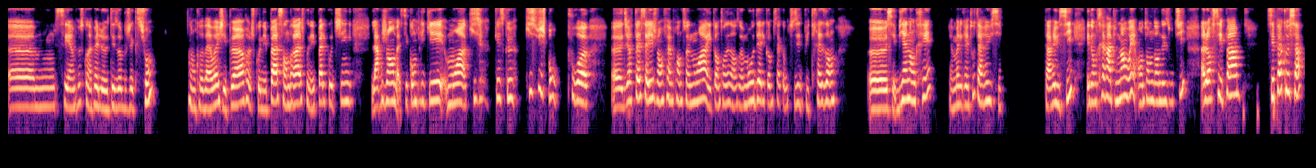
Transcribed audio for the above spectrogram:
euh, c'est un peu ce qu'on appelle tes objections. Donc, bah ouais, j'ai peur, je connais pas Sandra, je connais pas le coaching, l'argent, bah, c'est compliqué. Moi, qui, suis-je pour, dire, ça y est, je vais enfin prendre soin de moi? Et quand on est dans un modèle comme ça, comme tu disais depuis 13 ans, c'est bien ancré. Malgré tout, tu as réussi. T'as réussi. Et donc très rapidement, oui, on tombe dans des outils. Alors c'est pas, c'est pas que ça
